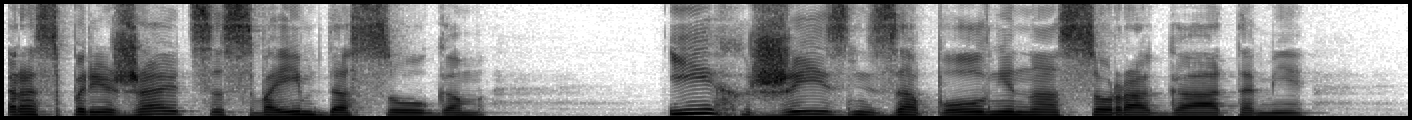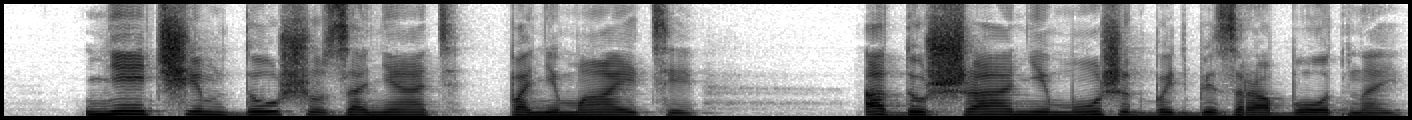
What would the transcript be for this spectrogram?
распоряжаются своим досугом. Их жизнь заполнена суррогатами. Нечем душу занять, понимаете, а душа не может быть безработной.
